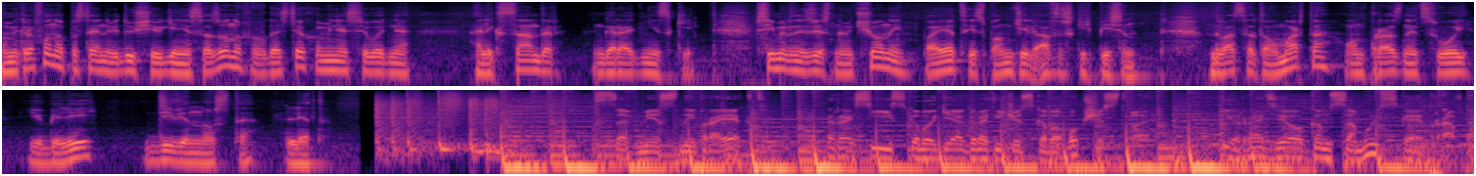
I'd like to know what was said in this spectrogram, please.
У микрофона постоянно ведущий Евгений Сазонов, а в гостях у меня сегодня Александр Городницкий. Всемирно известный ученый, поэт и исполнитель авторских песен. 20 марта он празднует свой юбилей 90 лет. Совместный проект Российского географического общества и радио «Комсомольская правда».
